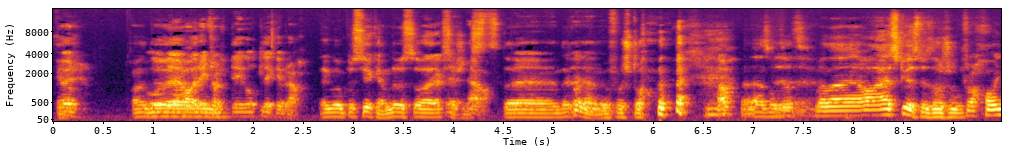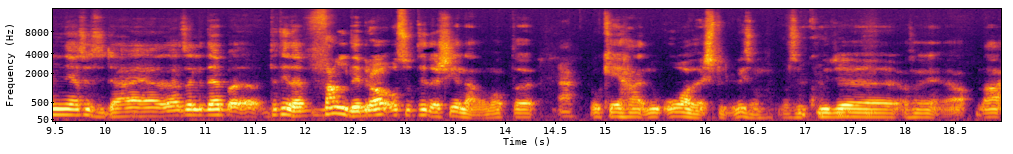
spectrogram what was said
før. han- Og det har ikke alltid gått like bra. Det går på sykehjem du, så er eksorsist. Ja. det, det kan jeg jo forstå. Ja. det sånn sett. Men eh, er fra han jeg synes ikke jeg, altså, Det er til tider veldig bra, og så til tider skinner gjennom at eh, Ja. Ok, her nå overspiller liksom. Altså, hvor eh, altså, Ja, nei,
